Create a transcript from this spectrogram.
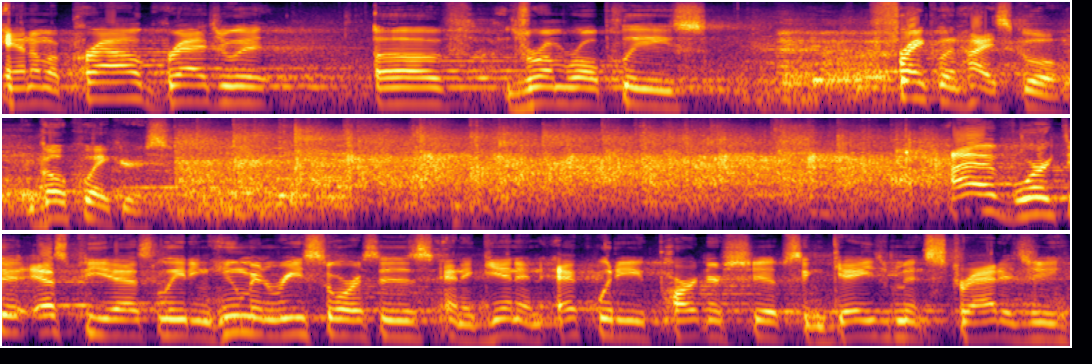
and I'm a proud graduate of, drum roll please, Franklin High School. Go Quakers. I have worked at SPS leading human resources and again in equity, partnerships, engagement, strategy,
